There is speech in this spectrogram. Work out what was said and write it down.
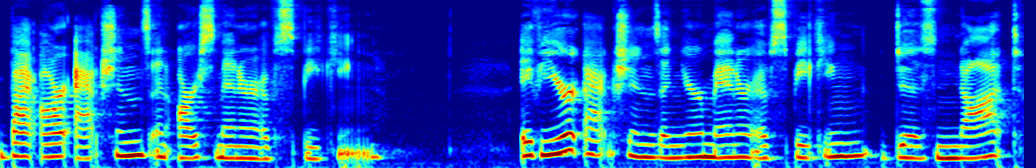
by our actions and our manner of speaking. If your actions and your manner of speaking does not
